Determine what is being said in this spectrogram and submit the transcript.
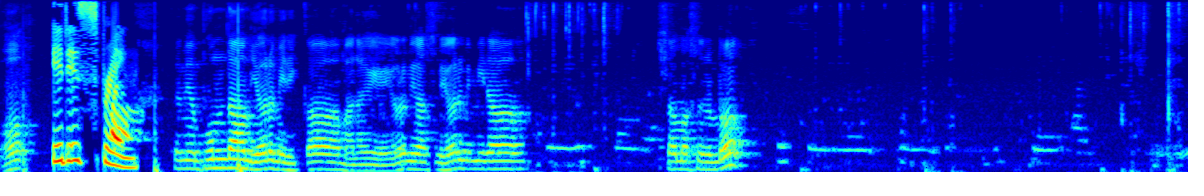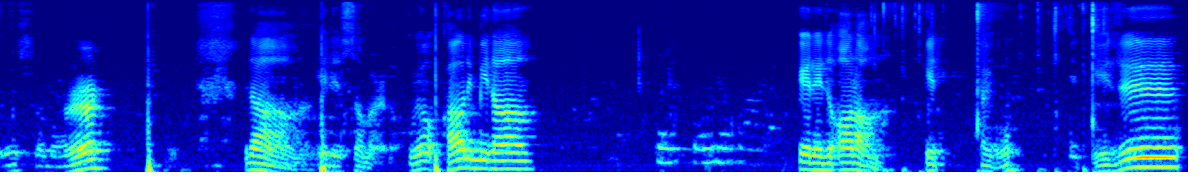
어? It is spring. 그러면 봄 다음 여름이니까 만약에 여름이 왔으면 여름입니다 summer 쓰는 법 summer 그 다음 it is summer 같고요 가을입니다 it is autumn it 아이고 it is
